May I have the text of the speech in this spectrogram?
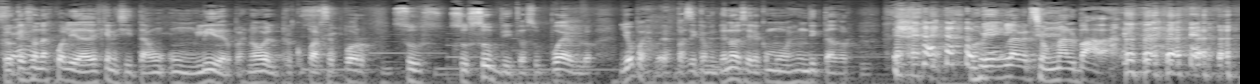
Creo que Sí. son las cualidades que necesita un, un líder, pues, ¿no? El preocuparse por sus, sus súbditos, su pueblo. Yo, pues, pues, básicamente no, sería como es un dictador. Más bien la versión malvada.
